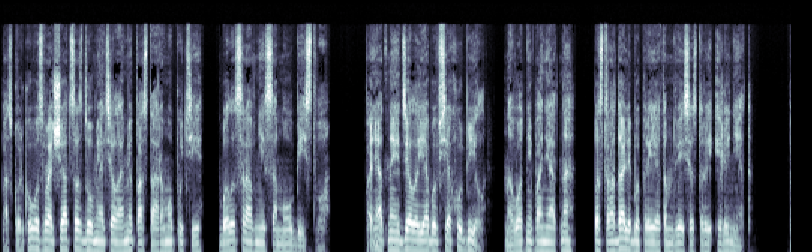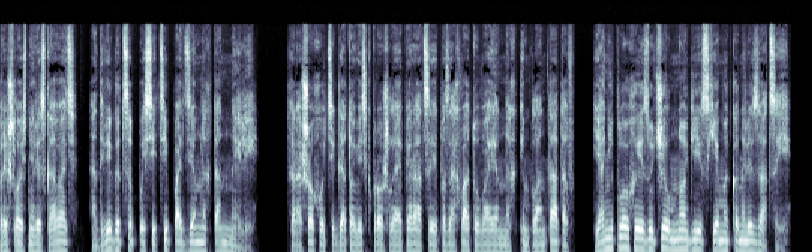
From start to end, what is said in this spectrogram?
поскольку возвращаться с двумя телами по старому пути было сравнить самоубийству. Понятное дело, я бы всех убил, но вот непонятно, пострадали бы при этом две сестры или нет. Пришлось не рисковать, а двигаться по сети подземных тоннелей. Хорошо хоть и готовясь к прошлой операции по захвату военных имплантатов, я неплохо изучил многие схемы канализации.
